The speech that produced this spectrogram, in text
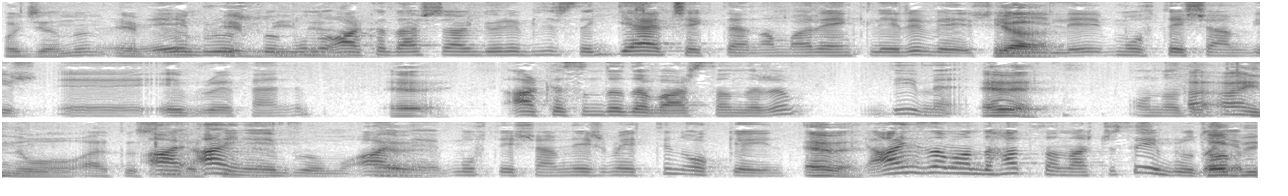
hocanın Ebru, Ebru'su Ebru'leri. bunu arkadaşlar görebilirse gerçekten ama renkleri ve şeyiyle muhteşem bir e, Ebru efendim. Evet. Arkasında da var sanırım. Değil mi? Evet. Ona A- da aynı o A- arkasındaki. aynı de. Ebru mu? Aynı Evet. muhteşem Necmettin Okyay'ın. Evet. Aynı zamanda hat sanatçısı Ebru da Tabii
